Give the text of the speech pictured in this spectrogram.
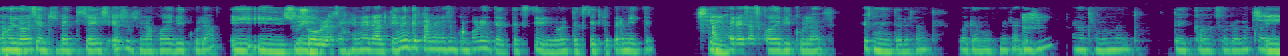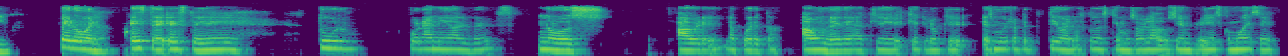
de 1926, eso es una cuadrícula y, y sus obras en general tienen que también es un componente del textil, ¿no? El textil te permite hacer esas cuadrículas, es muy interesante, podríamos mirar eso en otro momento, dedicado solo a la cuadrícula. Pero bueno, este, este tour por Annie Albers nos abre la puerta a una idea que, que, creo que es muy repetitiva en las cosas que hemos hablado siempre y es como ese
